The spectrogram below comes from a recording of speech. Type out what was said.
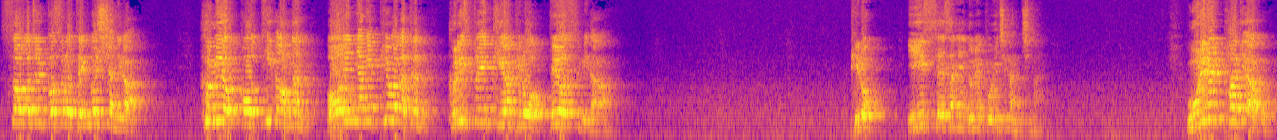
썩어질 것으로 된 것이 아니라 흠이 없고 티가 없는 어린 양의 피와 같은 그리스도의 귀한 피로 되었습니다. 비록 이 세상의 눈에 보이진 않지만 우리를 파괴하고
